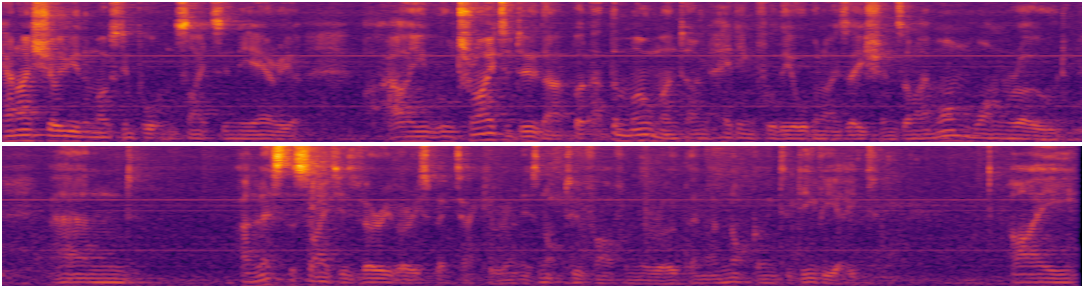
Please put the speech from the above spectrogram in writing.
can I show you the most important sites in the area? I will try to do that, but at the moment I'm heading for the organizations and I'm on one road and unless the site is very, very spectacular and is not too far from the road, then I'm not going to deviate. I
